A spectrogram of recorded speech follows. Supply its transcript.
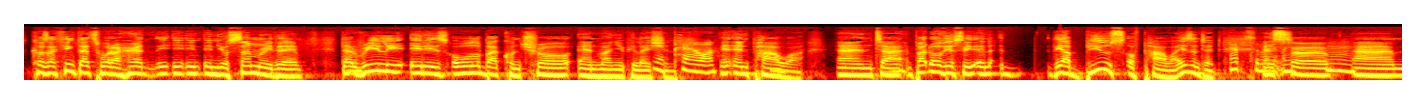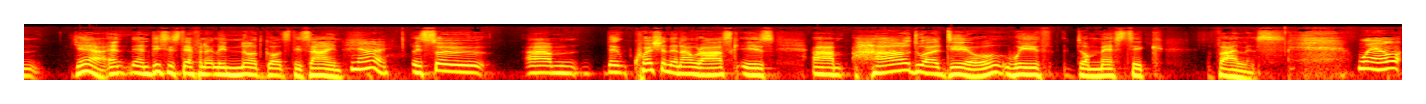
Because I think that's what I heard in, in your summary there. That Mm. really it is all about control and manipulation, Yeah, power. and, and power, and uh, but obviously and the abuse of power, isn't it? Absolutely. And so, um, yeah, and and this is definitely not God's design. No. So um, the question that I would ask is, um, how do I deal with domestic violence? Well,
